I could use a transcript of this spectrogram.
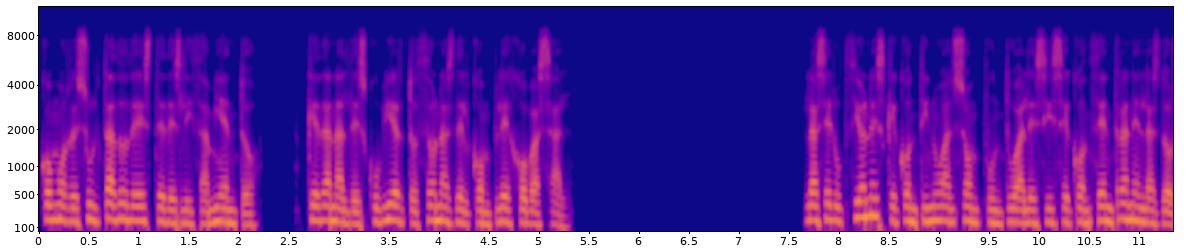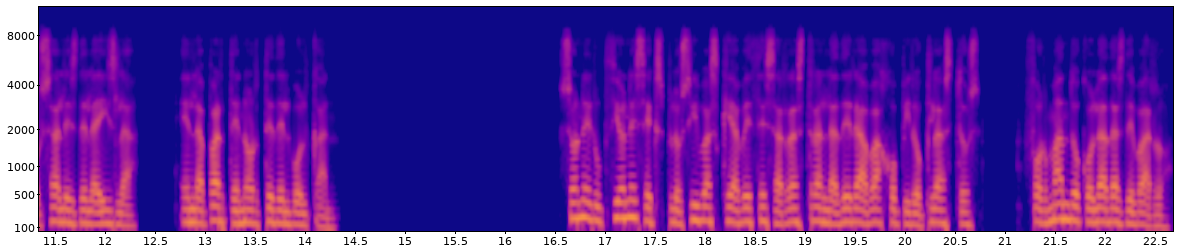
Como resultado de este deslizamiento, quedan al descubierto zonas del complejo basal. Las erupciones que continúan son puntuales y se concentran en las dorsales de la isla, en la parte norte del volcán. Son erupciones explosivas que a veces arrastran ladera abajo piroclastos, formando coladas de barro.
